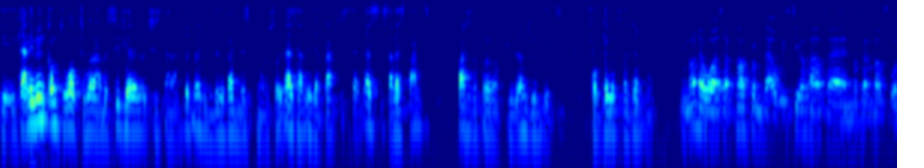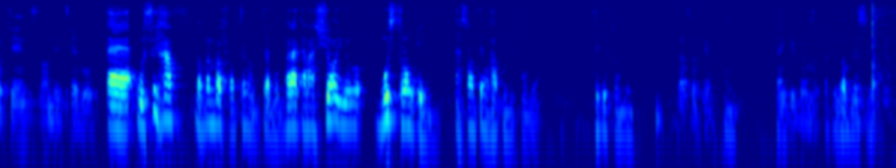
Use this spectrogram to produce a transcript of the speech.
You can even come to work tomorrow and receive hearing notice and document will be delivered next tomorrow. So that's how they practice. That, that's understand part of the court of appeal. Don't give date for giving for judgment. In other words, apart from that, we still have uh, November 14th on the table. Uh, we still have November 14th on the table, but I can assure you most strongly that something will happen before then. Take it from me. That's okay. Mm. Thank you very much. Okay, God bless you.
